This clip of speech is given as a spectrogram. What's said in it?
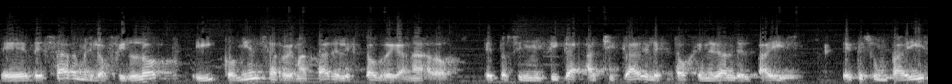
desarme los feedlots y comience a rematar el stock de ganado esto significa achicar el estado general del país. Este es un país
